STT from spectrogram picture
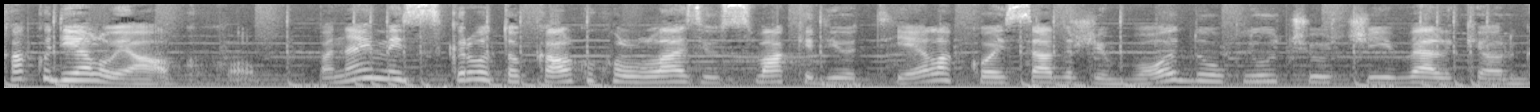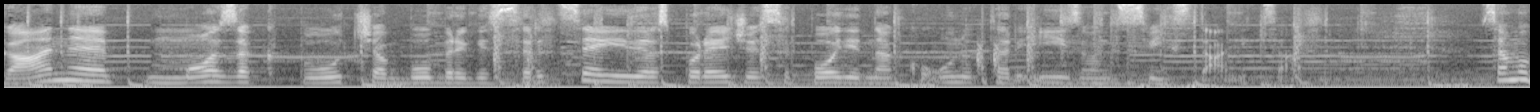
Kako djeluje alkohol? Pa naime iz krvotog alkohol ulazi u svaki dio tijela koji sadrži vodu, uključujući velike organe, mozak, pluća, bubrege, srce i raspoređuje se podjednako unutar i izvan svih stanica. Samo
